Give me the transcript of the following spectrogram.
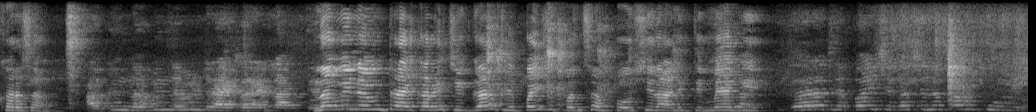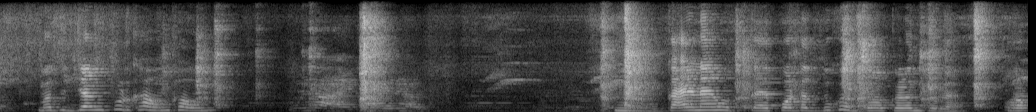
खरं सांग. नवीन नवीन ट्राय करायला लागते. नवीन नवीन ट्राय करायची. घरातले पैसे पण संपवशील आणि ती मॅगी घरातले पैसे कशाला संपू मी? मग तू जंक फूड खाऊन खाऊन. नाही काय नाही. हम्म, काय नाही होत काय पोटात दुखत तो कळन तुला. नाही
